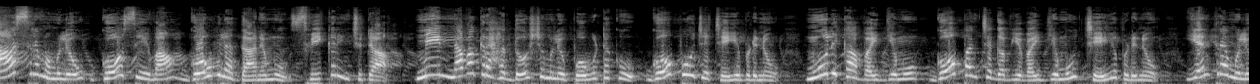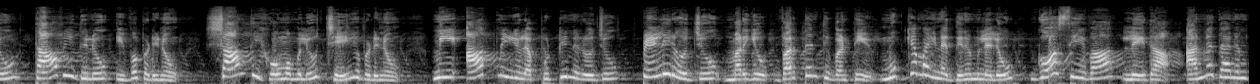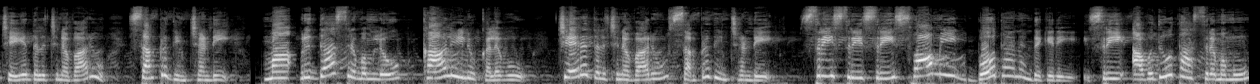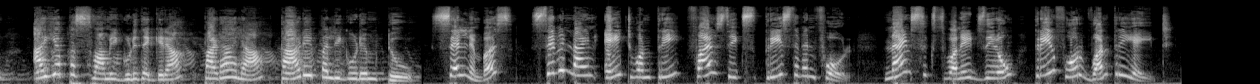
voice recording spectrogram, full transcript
ఆశ్రమములో గోసేవ గోవుల దానము స్వీకరించుట. మీ నవగ్రహ దోషములు పోవుటకు గోపూజ చేయబడును. మూలికా వైద్యము గోపంచగవ్య వైద్యము చేయబడును. యంత్రములు తావీదులు ఇవ్వబడును. శాంతి హోమములు చేయబడును. మీ ఆత్మీయుల పుట్టినరోజు పెళ్ళి రోజు మరియు వర్ధంతి వంటి ముఖ్యమైన దినములలో గోసేవ లేదా అన్నదానం చేయదలిచిన వారు సంప్రదించండి. మా వృద్ధాశ్రమంలో ఖాళీలు కలవు. చేరదలిచిన వారు సంప్రదించండి. శ్రీ శ్రీ శ్రీ స్వామి బోధానందగిరి శ్రీ అవధూతాశ్రమము అయ్యప్ప స్వామి గుడి దగ్గర Padala Tadepalligudem two. Cell numbers seven nine eight one three five six three seven four nine six one eight zero three four one three eight.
